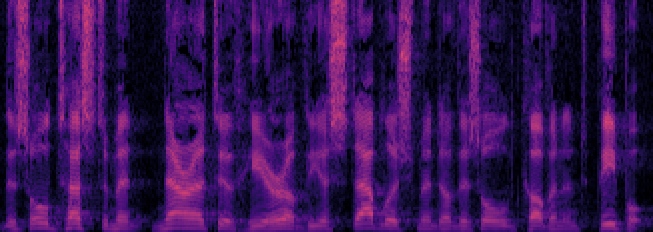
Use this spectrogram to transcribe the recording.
this Old Testament narrative here of the establishment of this Old Covenant people.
